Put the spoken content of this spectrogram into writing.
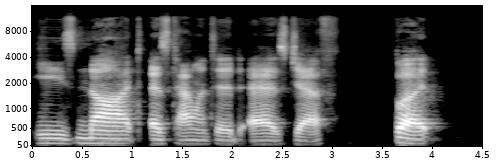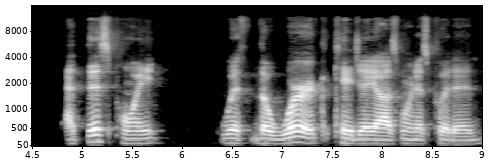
He's not as talented as Jeff, but at this point, with the work KJ Osborn has put in,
